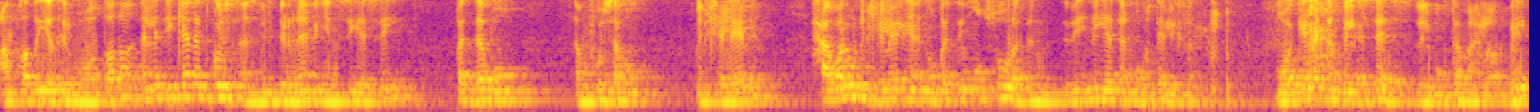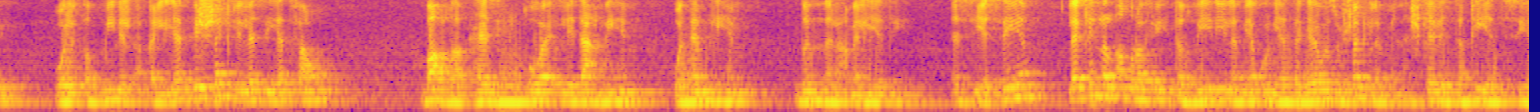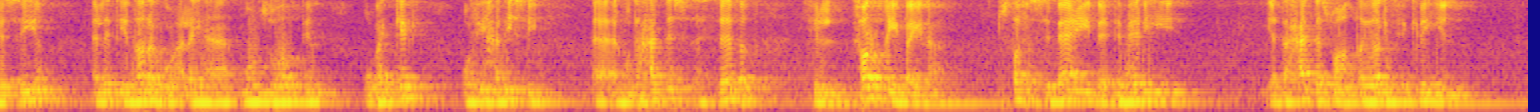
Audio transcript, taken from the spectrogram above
عن قضية المواطنة التي كانت جزءا من برنامج سياسي قدموا أنفسهم من خلاله حاولوا من خلاله أن يقدموا صورة ذهنية مختلفة موجهة بالأساس للمجتمع الغربي ولتطمين الأقليات بالشكل الذي يدفع بعض هذه القوى لدعمهم ودمجهم ضمن العملية السياسية لكن الأمر في تقديري لم يكن يتجاوز شكلا من أشكال التقية السياسية التي درجوا عليها منذ وقت مبكر. وفي حديث آه، المتحدث السابق في الفرق بين مصطفى السباعي باعتباره يتحدث عن تيار فكري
